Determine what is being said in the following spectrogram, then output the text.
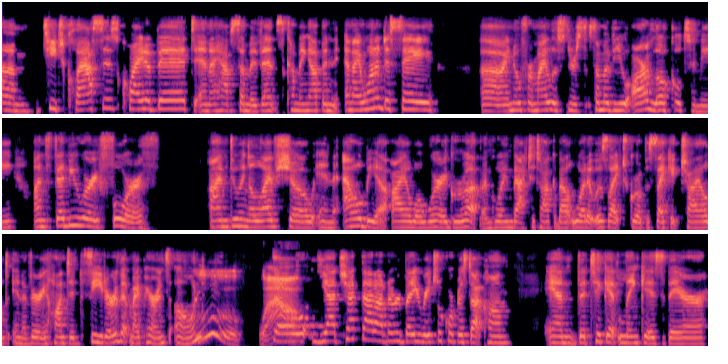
um, teach classes quite a bit. And I have some events coming up. And, and I wanted to say, uh, I know for my listeners, some of you are local to me. On February 4th, I'm doing a live show in Albia, Iowa, where I grew up. I'm going back to talk about what it was like to grow up a psychic child in a very haunted theater that my parents owned. Ooh, wow. So, yeah, check that out, everybody. RachelCorpus.com and the ticket link is there.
